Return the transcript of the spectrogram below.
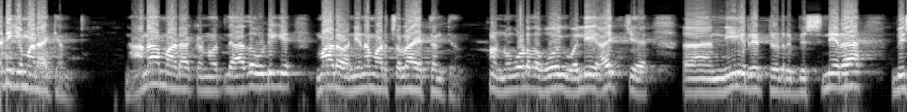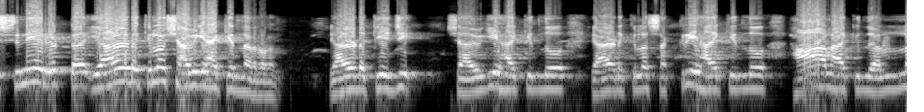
ಅಡಿಗೆ ಮಾಡಾಕ್ಯಂತ ನಾನಾ ಮಾಡಾಕ ಅನ್ನೋತ್ಲೆ ಅದು ಹುಡುಗಿ ಮಾಡವ ನೀನ ಮಾಡ, ಚಲೋ ಆಯ್ತಂತೆ ನುಗೋಡದ ಹೋಗಿ ಒಲಿ ಹಚ್ಚಿ ನೀರಿಟ್ಟಿಡ್ರಿ ಬಿಸಿನೀರ. ಬಿಸಿನೀರಿಟ್ಟು ಎರಡು ಕಿಲೋ ಶಾವಿಗೆ ಹಾಕಿದ್ಲು ಅದ್ರೊಳಗೆ. ಎರಡು ಕೆ ಜಿ ಶಾವಿಗೆ ಹಾಕಿದ್ಲು, ಎರಡು ಕಿಲೋ ಸಕ್ರಿ ಹಾಕಿದ್ಲು, ಹಾಲು ಹಾಕಿದ್ಲು, ಎಲ್ಲ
